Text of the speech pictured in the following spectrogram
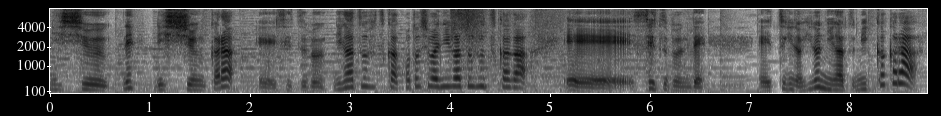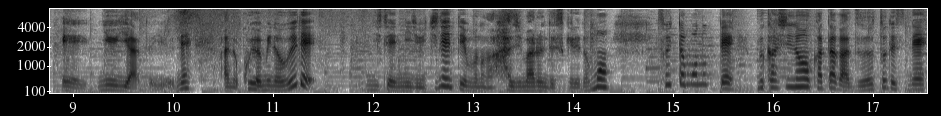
日秋、ね、立春から、えー、節分2月2日今年は2月2日が、えー、節分で、えー、次の日の2月3日から、えー、ニューイヤーというねあの暦の上で2021年っていうものが始まるんですけれどもそういったものって昔の方がずっとですね、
